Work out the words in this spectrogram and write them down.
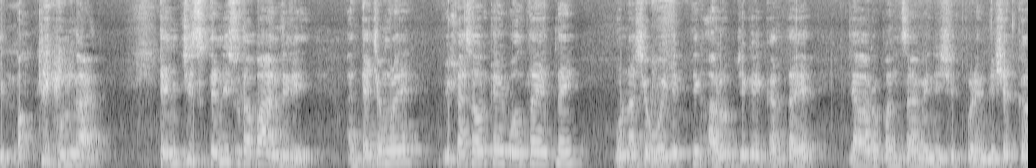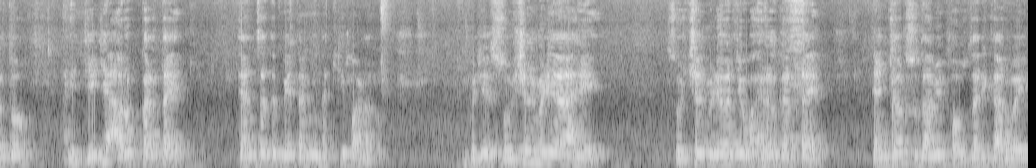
ही पक्की खुंगाळ त्यांचीच त्यांनी सुद्धा बांधलेली आणि त्याच्यामुळे विकासावर काही बोलता येत नाही. म्हणून असे वैयक्तिक आरोप जे काही करतायत ज्या आरोपांचा आम्ही निश्चितपणे निषेध करतो. आणि जे जे आरोप करतायत त्यांचा तर बेत आम्ही नक्की पाहणार आहोत. म्हणजे सोशल मीडिया आहे. सोशल मीडियावर जे व्हायरल करतायत त्यांच्यावर सुद्धा आम्ही फौजदारी कारवाई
